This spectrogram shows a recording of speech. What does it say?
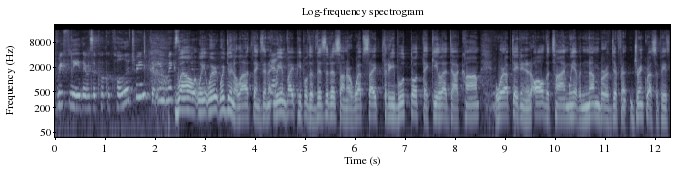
briefly, there was a Coca-Cola drink that you mixed Well, we, are we're, we're doing a lot of things, and yeah. we invite people to visit us on our website, tributotequila.com. -hmm. We're updating it all the time. We have a number of different drink recipes,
